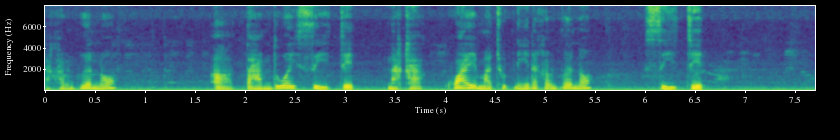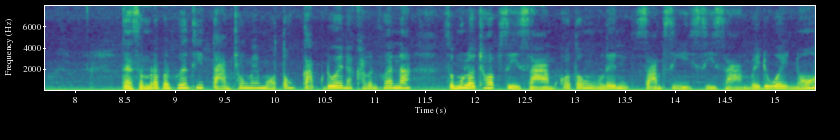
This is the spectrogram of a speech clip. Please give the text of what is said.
นะคะเพื่อนๆเนาะตามด้วย 4 7 นะคะ ควายมาชุดนี้นะคะเพื่อนๆเนาะ4 7 แต่สำหรับเพื่อนๆที่ตามช่องแม่หมอต้องกลับด้วยนะคะเพื่อนๆนะ สมมุติเราชอบ 43 ก็ต้องเล่น 3 4 4 3 ไว้ด้วยเนาะ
